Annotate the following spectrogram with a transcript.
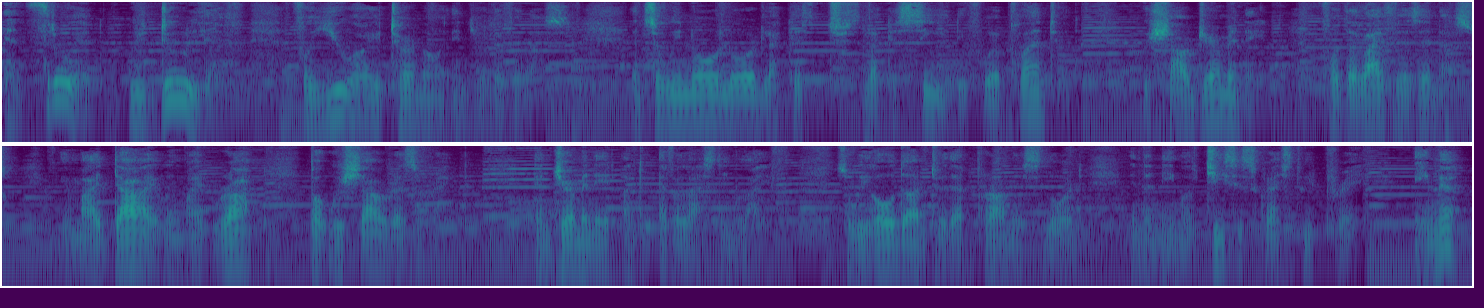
And through it, we do live. For you are eternal and you live in us. And so we know, Lord, like a, like a seed, if we're planted, we shall germinate. For the life is in us. We might die, we might rot, but we shall resurrect and germinate unto everlasting life. So we hold on to that promise, Lord. In the name of Jesus Christ we pray. Amen.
